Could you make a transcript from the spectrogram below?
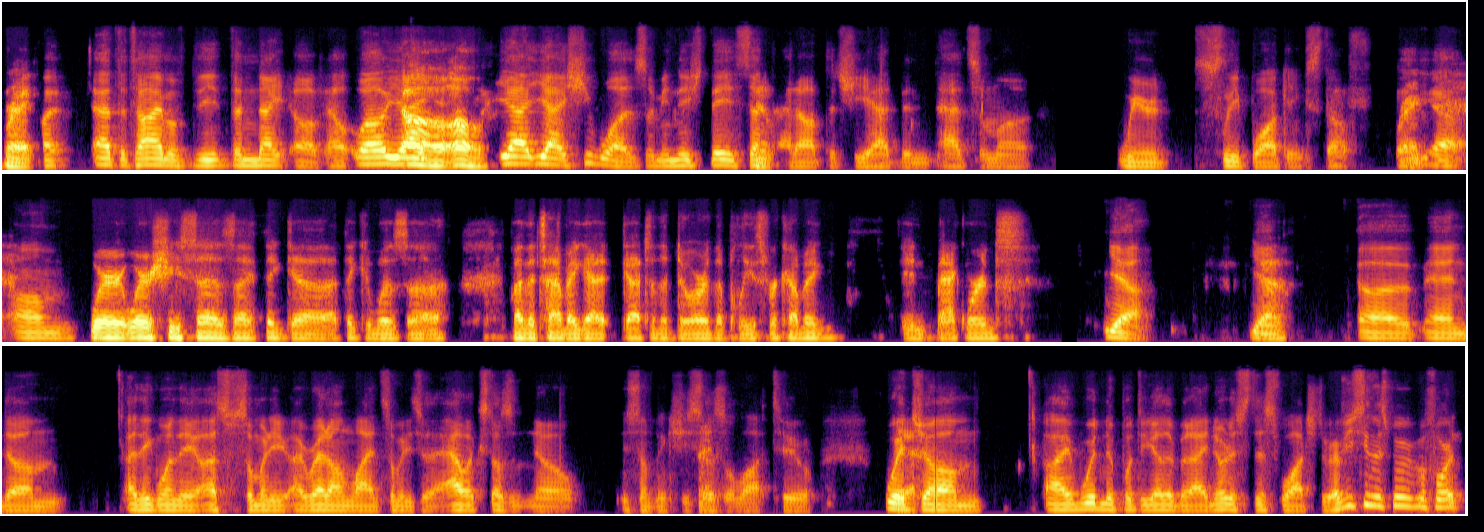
right. but at the time of the the night of hell. Well, yeah, Oh, oh, yeah, yeah, she was. I mean, they they set Yeah. that up that she had been had some uh weird sleepwalking stuff. But Right. Yeah. Um. where where she says, I think, uh, I think it was uh, by the time I got got to the door, the police were coming in backwards. Yeah. Yeah. Uh. And um. I think one of the us somebody I read online somebody said Alex doesn't know is something she says a lot too, which um I wouldn't have put together, but I noticed this watch through. Have you seen this movie before?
